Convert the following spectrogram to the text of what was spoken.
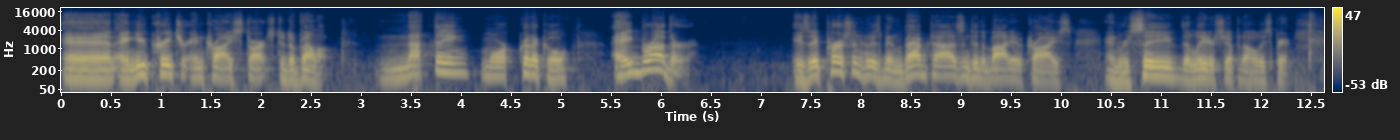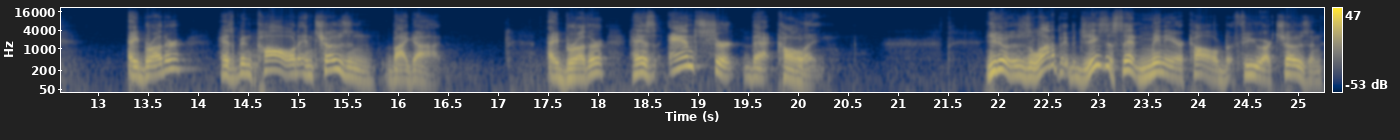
and a new creature in Christ starts to develop. Nothing more critical. A brother is a person who has been baptized into the body of Christ and received the leadership of the Holy Spirit. A brother has been called and chosen by God. A brother has answered that calling. You know, there's a lot of people. Jesus said, Many are called, but few are chosen.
